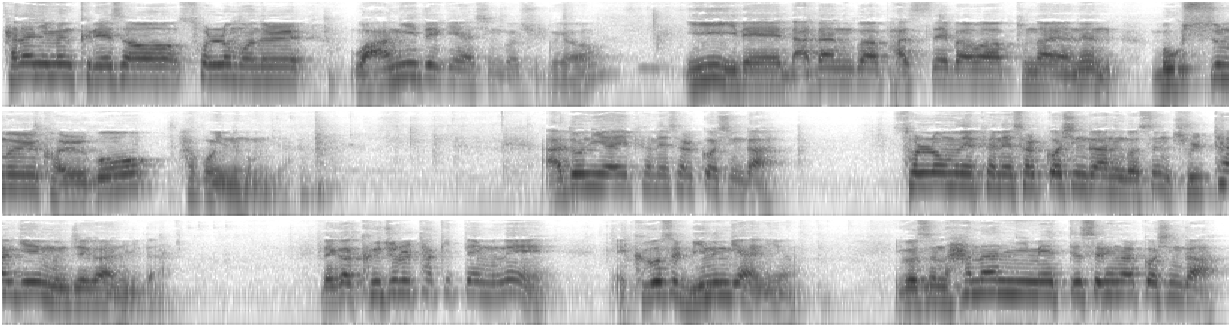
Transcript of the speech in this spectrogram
하나님은 그래서 솔로몬을 왕이 되게 하신 것이고요. 이 일에 나단과 바세바와 분하야는 목숨을 걸고 하고 있는 겁니다. 아도니아의 편에 설 것인가? 솔로몬의 편에 설 것인가 하는 것은 줄타기의 문제가 아닙니다. 내가 그 줄을 탔기 때문에 그것을 미는 게 아니에요. 이것은 하나님의 뜻을 행할 것인가?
